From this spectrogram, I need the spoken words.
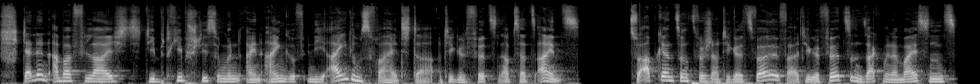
Stellen aber vielleicht die Betriebsschließungen einen Eingriff in die Eigentumsfreiheit dar, Artikel 14 Absatz 1. Zur Abgrenzung zwischen Artikel 12 und Artikel 14 sagt man ja meistens,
